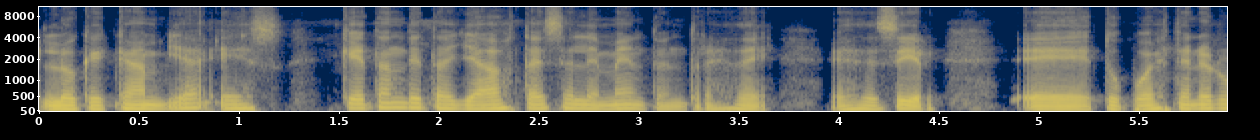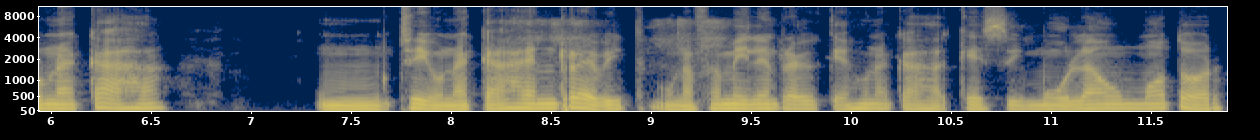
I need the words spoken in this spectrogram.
Lo que cambia es qué tan detallado está ese elemento en 3D. Es decir, eh, tú puedes tener una caja un- sí, una caja en Revit, una familia en Revit que es una caja que simula un motor,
